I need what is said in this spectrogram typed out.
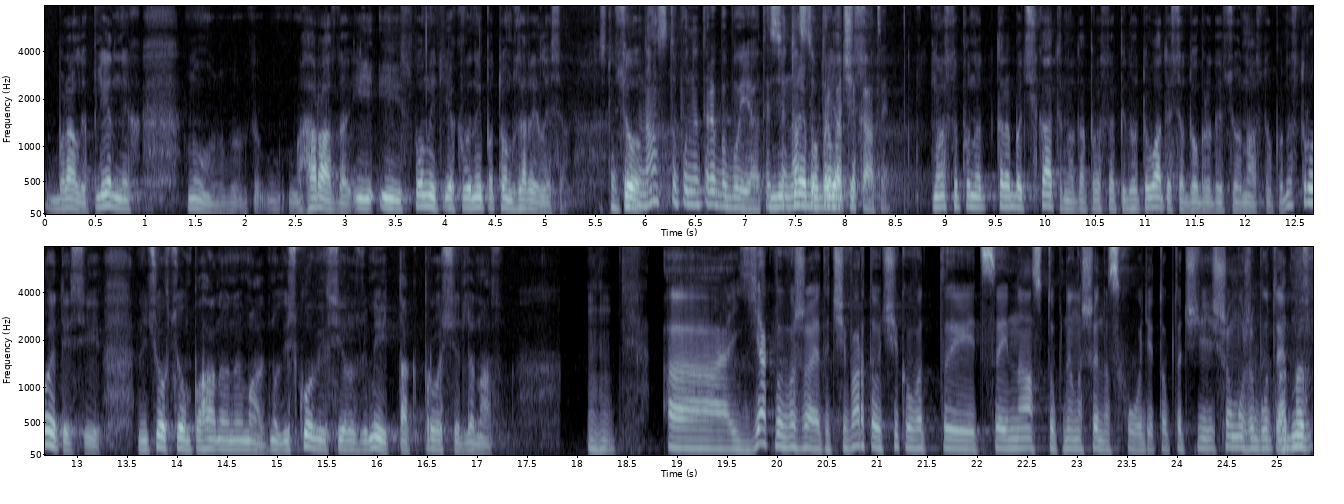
брали пленних. Ну, гаразд. І, і спомніть, як вони потім зарилися. Тобто наступу не треба боятися, Не наступ треба, боятися. чекати. Наступу не треба чекати, треба просто підготуватися добре до цього наступу. Настроїтись і нічого в цьому поганого немає. Ну, військові всі розуміють, так проще для нас. Угу. А як ви вважаєте, чи варто очікувати цей наступ не лише на сході? Тобто, чи що може бути Одноз-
